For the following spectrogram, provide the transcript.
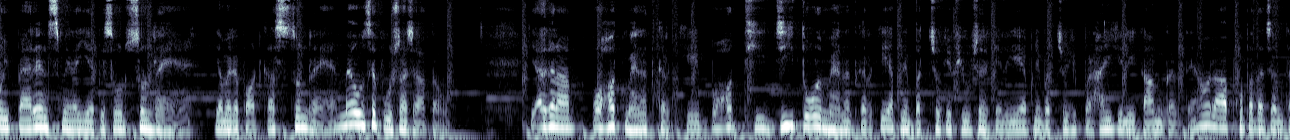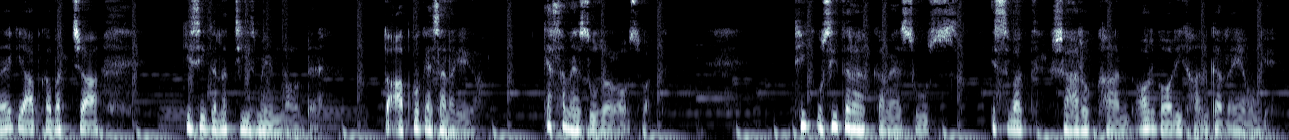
कोई पेरेंट्स मेरा ये एपिसोड सुन रहे हैं या मेरा पॉडकास्ट सुन रहे हैं, मैं उनसे पूछना चाहता हूँ कि अगर आप बहुत मेहनत करके, बहुत ही जी तोड़ मेहनत करके अपने बच्चों के फ्यूचर के लिए, अपने बच्चों की पढ़ाई के लिए काम करते हैं और आपको पता चलता है कि आपका बच्चा किसी गलत चीज़ में इन्वॉल्व है तो आपको कैसा लगेगा? कैसा महसूस होगा उस वक्त? ठीक उसी तरह का महसूस इस वक्त शाहरुख खान और गौरी खान कर रहे होंगे।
